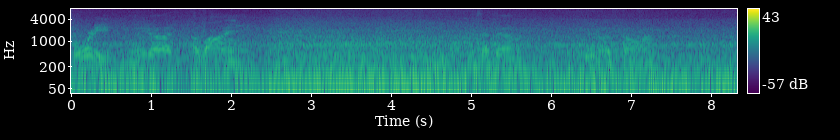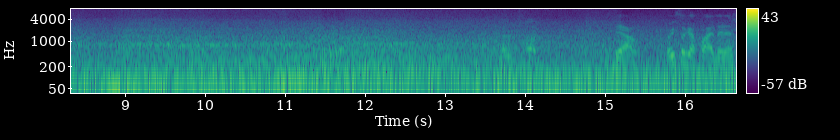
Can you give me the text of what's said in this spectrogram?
forty. And we got a line. Is that them? No, it's gone. There we go. Another truck. Yeah, we still got five minutes.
